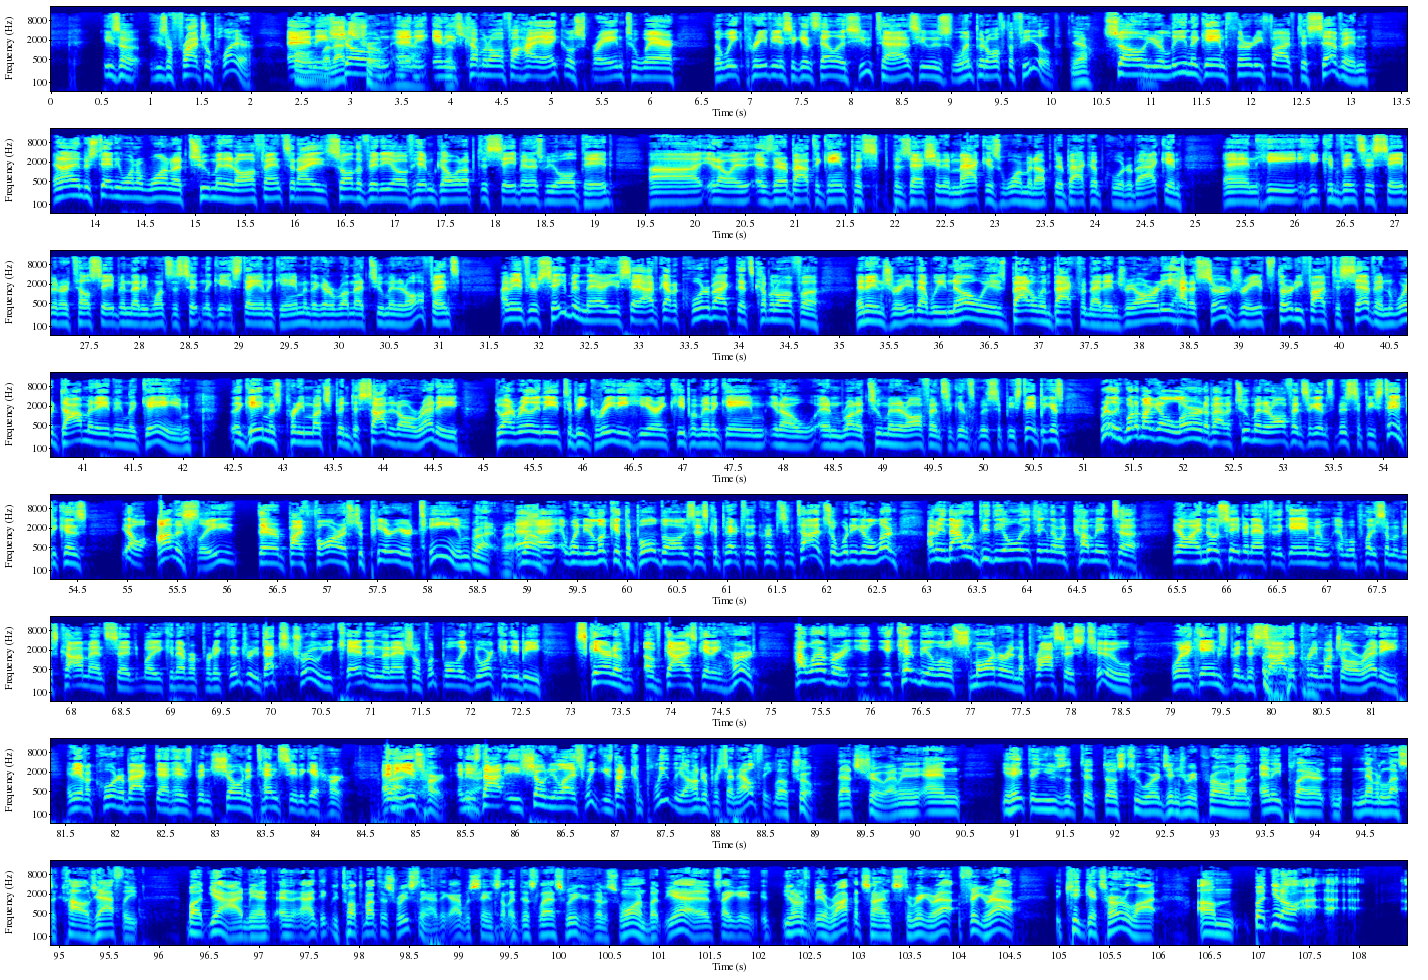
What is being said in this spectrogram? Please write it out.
he's a he's a fragile player, and Oh, well, he's shown, true. and he, and he's coming off a high ankle sprain to where the week previous against LSU, Taz, he was limping off the field. Yeah. So you're leading the game 35 to 7 And I understand he want to run a two minute offense. And I saw the video of him going up to Saban, as we all did. Uh, you know, as, as they're about to gain pos- possession, and Mac is warming up, their backup quarterback, and and he he convinces Saban or tells Saban that he wants to sit in the game, stay in the game, and they're going to run that two minute offense. I mean, if you're Saban there, you say, I've got a quarterback that's coming off a an injury that we know is battling back from that injury. Already had a surgery. It's 35 to 7. We're dominating the game. The game has pretty much been decided already. Do I really need to be greedy here and keep him in a game, you know, and run a 2-minute offense against Mississippi State because really what am I going to learn about a 2-minute offense against Mississippi State because, you know, honestly, they're by far a superior team. Right, right. uh, Well- uh, when you look at the Bulldogs as compared to the Crimson Tide. So what are you going to learn? I mean, that would be the only thing that would come into. You know, I know Saban after the game, and, and we'll play some of his comments. Said, "Well, you can never predict injury." That's true. You can't in the National Football League, nor can you be scared of of guys getting hurt. However, you, you can be a little smarter in the process too. When a game's been decided pretty much already, and you have a quarterback that has been shown a tendency to get hurt, and Right, he is right. hurt, and he's not. He's shown you last week he's not completely 100 percent healthy. Well, true. That's true. I mean, and you hate to use the, those two words, injury prone, on any player, nevertheless a college athlete. But yeah, I mean, and I think we talked about this recently. I think I was saying something like this last week. I could have sworn, but yeah, it's like it, it- you don't have to be a rocket science to figure out figure out the kid gets hurt a lot. Um, but you know, I-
